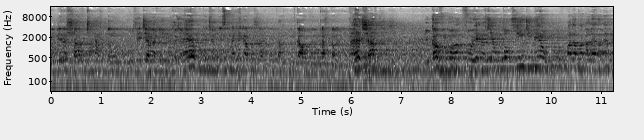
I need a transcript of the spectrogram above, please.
primeira chave de cartão. Você tinha na vida. nunca tinha- É, porque eu tinha visto como é que ligava a chave com um carro, com um cartão. Ah, Era de chave. E o carro ficou lá no foyer, eu tinha um pãozinho de mel para dar pra galera, lembra?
